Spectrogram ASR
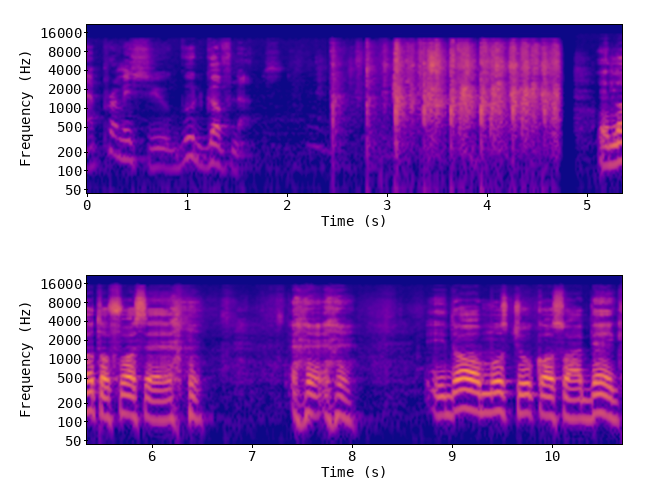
I promise you good governance. A lot of us uh, e don almost choke us so abeg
